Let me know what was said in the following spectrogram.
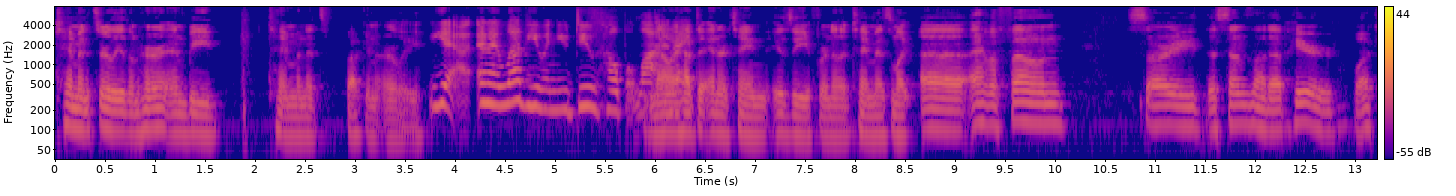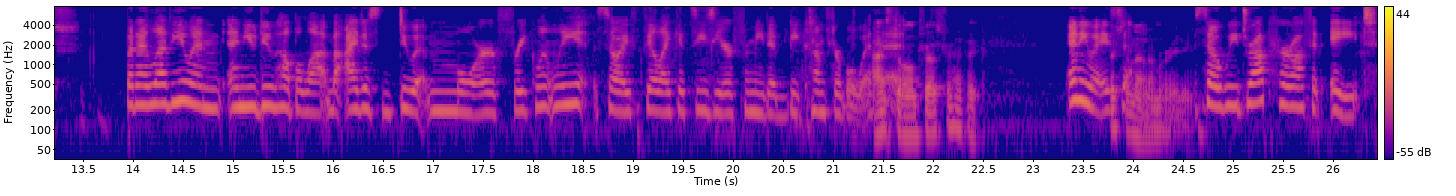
ten minutes earlier than her and be ten minutes fucking early. yeah, and I love you and you do help a lot. now and I have to entertain Izzy for another ten minutes. I'm like, uh, I have a phone. Sorry, the sun's not up here. Watch. But I love you and and you do help a lot, but I just do it more frequently, so I feel like it's easier for me to be comfortable with it. I it. still don't trust traffic, Anyways, especially not on Meridian. so we drop her off at 8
